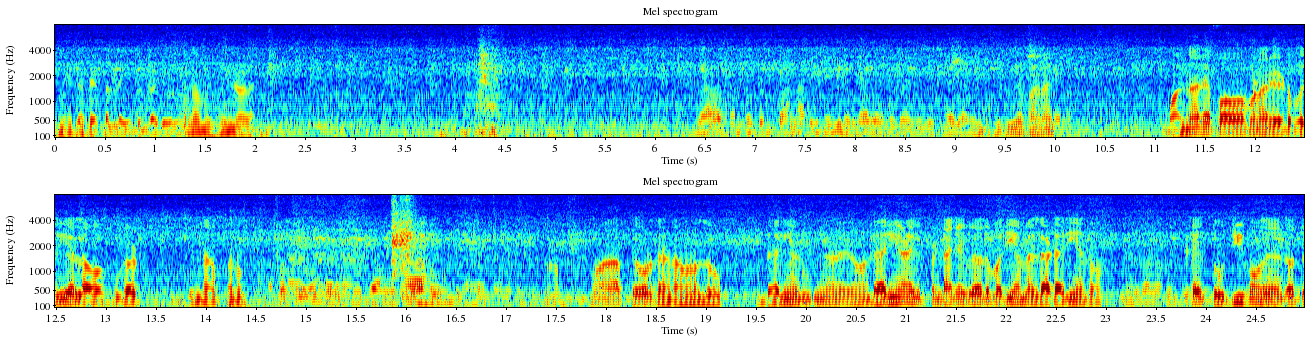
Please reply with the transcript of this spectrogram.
ਨਹੀਂ ਤਾਂ ਇਕੱਲਾ ਹੀ ਬੰਦਾ ਚੋ ਲੈਂਦਾ ਮਸ਼ੀਨ ਨਾਲ। ਜ਼ਿਆਦਾਤਰ ਦੁੱਧ ਬਾਨਾ ਤੇ ਸਹੀ ਰਹਿੰਦਾ ਵੈਸੇ ਤਾਂ ਜੇ ਦੇਖਿਆ ਜਾਵੇ। ਵਧੀਆ ਪਾਣਾ ਬਾਨਾ ਤੇ ਪਾਓ ਆਪਣਾ ਰੇਟ ਵਧੀਆ ਲਾਓ ਪੂਰਾ ਜਿੰਨਾ ਆਪਾਂ ਨੂੰ ਆਪਾਂ ਪਿਓਰ ਦੁੱਧ ਆਹੋ। ਆਪਾਂ ਦੇਣਾ ਹੁਣ ਲੋਕ ਡੈਰੀਆਂ ਡੂਰੀਆਂ ਵਾਲੇ ਹੁਣ ਡੈਰੀਆਂ ਵਾਲੇ ਵੀ ਪਿੰਡਾਂ 'ਚ ਬਹੁਤ ਵਧੀਆ ਮਿਲਦਾ ਡੈਰੀਆਂ ਤੋਂ। ਜਿਹੜੇ ਦੋਜੀ ਪਾਉਂਦੇ ਨੇ ਦੁੱਧ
